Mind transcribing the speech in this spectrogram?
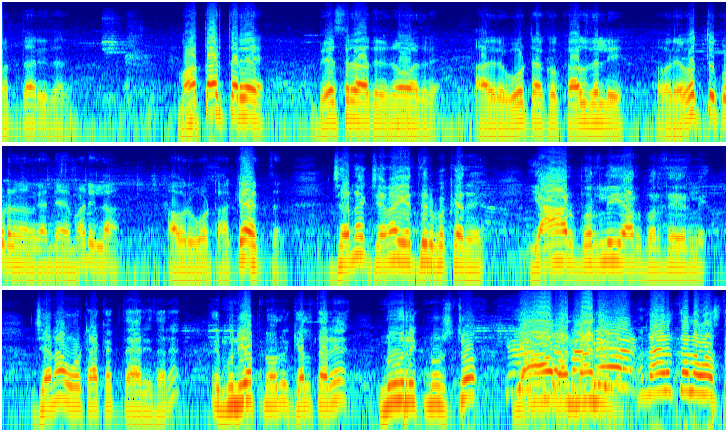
ಮತದಾರಿದ್ದಾರೆ ಮಾತಾಡ್ತಾರೆ, ಬೇಸರ ಆದರೆ ನೋವಾದರೆ, ಆದರೆ ಓಟ್ ಹಾಕೋ ಕಾಲದಲ್ಲಿ ಅವರು ಯಾವತ್ತೂ ಕೂಡ ನನಗೆ ಅನ್ಯಾಯ ಮಾಡಿಲ್ಲ, ಅವರು ಓಟ್ ಹಾಕೇ ಹಾಕ್ತಾರೆ. ಜನಕ್ಕೆ ಜನ ಎದ್ದಿರ್ಬೇಕಾದ್ರೆ ಯಾರು ಬರಲಿ, ಯಾರು ಬರದೇ ಇರಲಿ, ಜನ ಓಟ್ ಹಾಕಕ್ಕೆ ತಯಾರಿದ್ದಾರೆ. ಮುನಿಯಪ್ಪನವರು ಗೆಲ್ತಾರೆ ನೂರಕ್ಕೆ ನೂರಷ್ಟು ಯಾವ ಅನುಮಾನ ಇಲ್ಲ. ನಾಳೆ ಹೊಸ್ತ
